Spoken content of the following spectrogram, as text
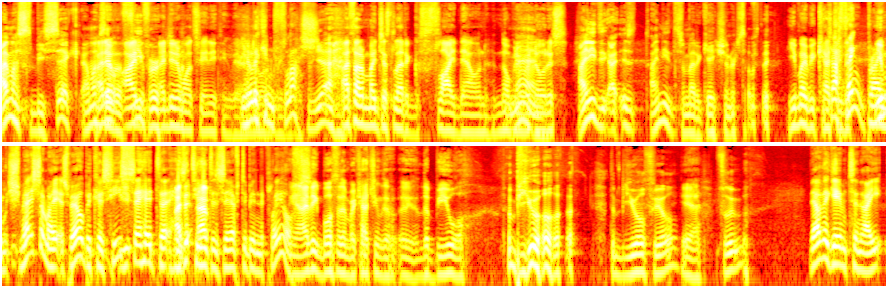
I must be sick. I I, must have didn't, a I, fever. I didn't want to say anything there. You're looking don't- flush. Yeah. I thought I might just let it slide down. Nobody Man, would notice. I need to, I, is, I need some medication or something. You might be So catching. I think the, Brian you- Schmetzer might as well because he You- said that I his thi- team I- deserves to be in the playoffs. Yeah, I think both of them are catching the uh, the Buell. The Buell, the Buell fuel. Yeah. flu. The other game tonight,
